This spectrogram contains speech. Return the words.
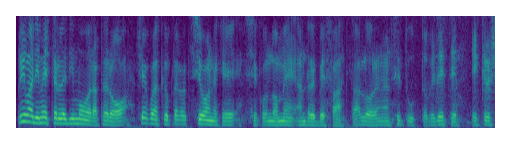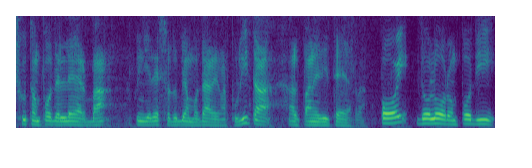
Prima di metterle di mora però c'è qualche operazione che secondo me andrebbe fatta. Allora innanzitutto vedete è cresciuta un po' dell'erba quindi adesso dobbiamo dare una pulita al pane di terra. Poi do loro un po' di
